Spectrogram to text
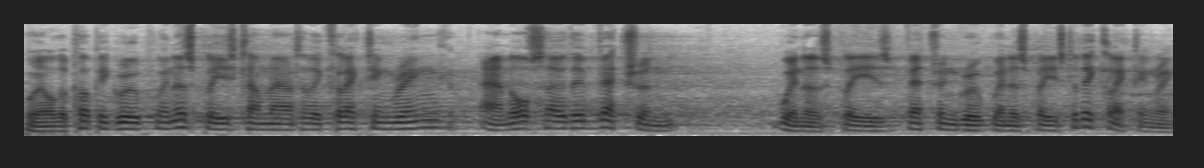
Will the puppy group winners please come now to the collecting ring and also the veteran winners please, veteran group winners please to the collecting ring.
